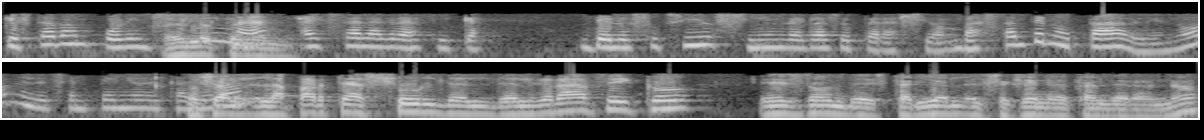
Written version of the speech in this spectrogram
que estaban por encima, ahí está la gráfica, de los subsidios sin reglas de operación. Bastante notable, ¿no?, el desempeño del Calderón. O sea, la parte azul del, del gráfico es donde estaría el, sexenio de Calderón, ¿no?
